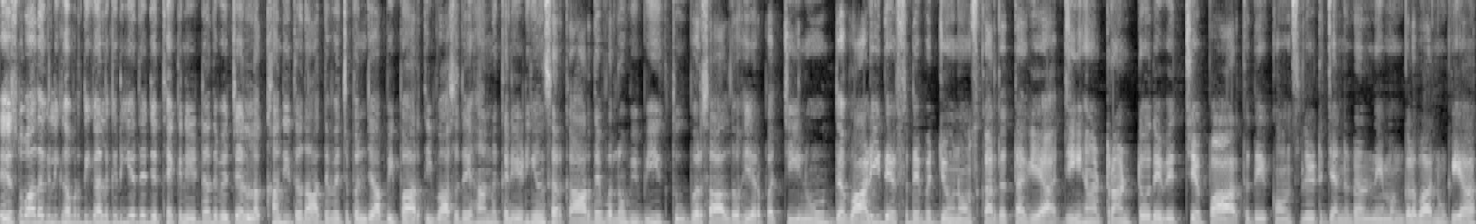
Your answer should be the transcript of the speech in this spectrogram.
ਇਸ ਤੋਂ ਬਾਅਦ ਅਗਲੀ ਖਬਰ ਦੀ ਗੱਲ ਕਰੀਏ ਤੇ ਜਿੱਥੇ ਕੈਨੇਡਾ ਦੇ ਵਿੱਚ ਲੱਖਾਂ ਦੀ ਤਾਦਾਦ ਦੇ ਵਿੱਚ ਪੰਜਾਬੀ ਭਾਰਤੀ ਵੱਸਦੇ ਹਨ, ਕੈਨੇਡੀਅਨ ਸਰਕਾਰ ਦੇ ਵੱਲੋਂ ਵੀ 20 ਅਕਤੂਬਰ ਸਾਲ 2025 ਨੂੰ ਦੀਵਾਲੀ ਦਿਵਸ ਦੇ ਵਜੋਂ ਅਨਾਉਂਸ ਕਰ ਦਿੱਤਾ ਗਿਆ। ਜੀ ਹਾਂ, ਟੋਰਾਂਟੋ ਦੇ ਵਿੱਚ ਭਾਰਤ ਦੇ ਕੌਂਸੂਲੇਟ ਜਨਰਲ ਨੇ ਮੰਗਲਵਾਰ ਨੂੰ ਕਿਹਾ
